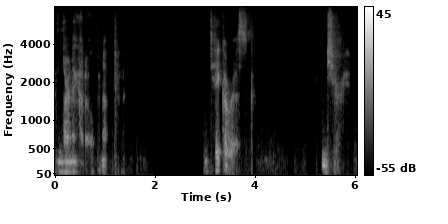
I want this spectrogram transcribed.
And learning how to open up to it and take a risk and share it.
